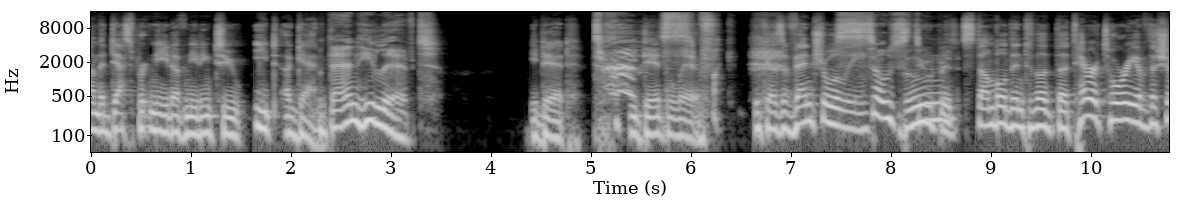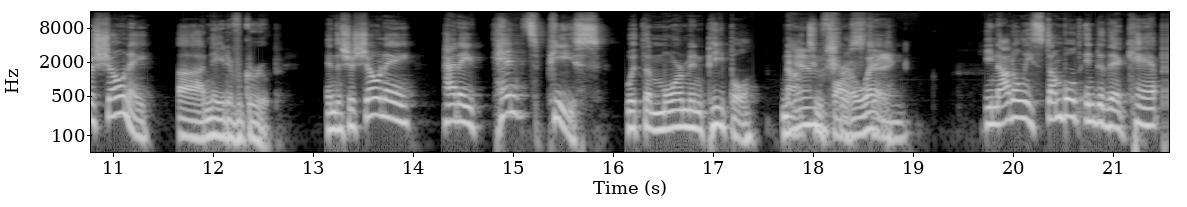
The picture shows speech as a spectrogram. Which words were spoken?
on the desperate need of needing to eat again. Then he lived. He did. He did live. Because eventually, So Boone stupid. stumbled into the, the territory of the Shoshone uh, native group. And the Shoshone had a tense peace with the Mormon people not too far away. He not only stumbled into their camp,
